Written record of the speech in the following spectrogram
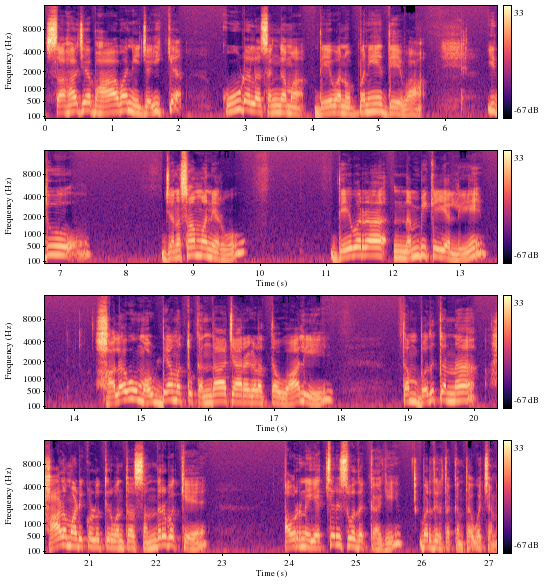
ಸಹಜ ಭಾವ ನಿಜೈಕ್ಯ ಕೂಡಲ ಸಂಗಮ, ದೇವನೊಬ್ಬನೇ ದೇವ. ಇದು ಜನಸಾಮಾನ್ಯರು ದೇವರ ನಂಬಿಕೆಯಲ್ಲಿ ಹಲವು ಮೌಢ್ಯ ಮತ್ತು ಕಂದಾಚಾರಗಳತ್ತ ವಾಲಿ ತಮ್ಮ ಬದುಕನ್ನು ಹಾಳು ಮಾಡಿಕೊಳ್ಳುತ್ತಿರುವಂಥ ಸಂದರ್ಭಕ್ಕೆ ಅವರನ್ನು ಎಚ್ಚರಿಸುವುದಕ್ಕಾಗಿ ಬರೆದಿರ್ತಕ್ಕಂಥ ವಚನ.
